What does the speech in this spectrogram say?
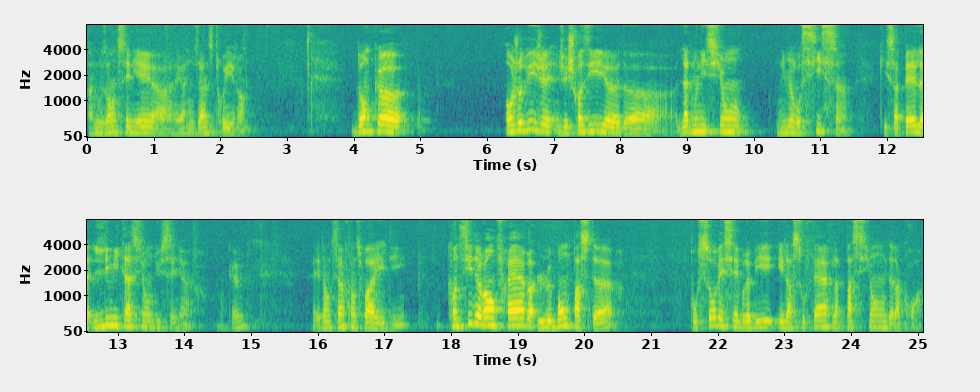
à nous enseigner euh, et à nous instruire. Donc aujourd'hui j'ai choisi l'admonition numéro 6 qui s'appelle l'imitation du Seigneur. et donc Saint François il dit, considérant frère le bon pasteur, pour sauver ses brebis, il a souffert la passion de la croix.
